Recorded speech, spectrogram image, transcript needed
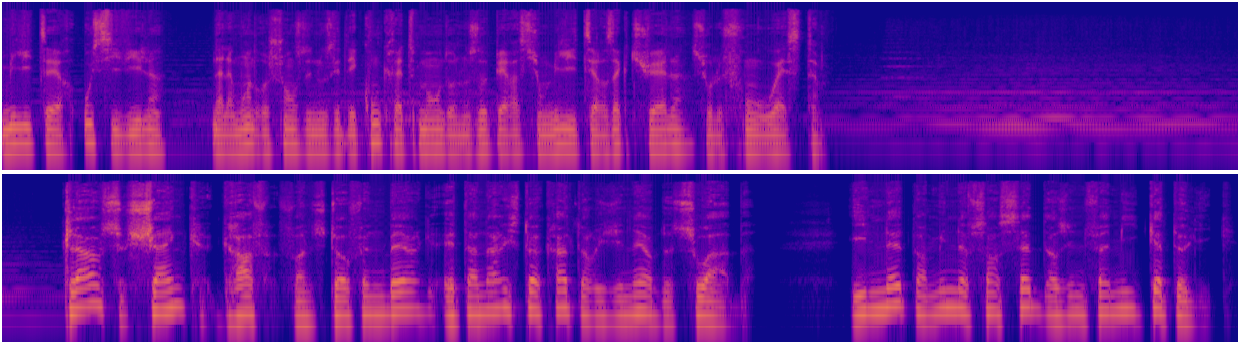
militaires ou civils, n'a la moindre chance de nous aider concrètement dans nos opérations militaires actuelles sur le front ouest. Klaus Schenk, Graf von Stauffenberg, est un aristocrate originaire de Souabe. Il naît en 1907 dans une famille catholique.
